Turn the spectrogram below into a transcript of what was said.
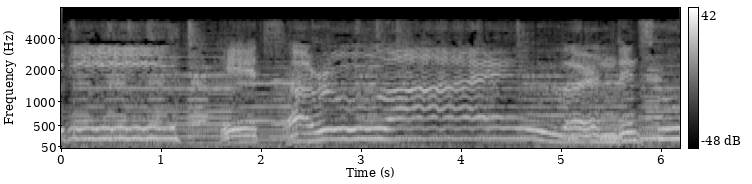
It's a rule I learned in school.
